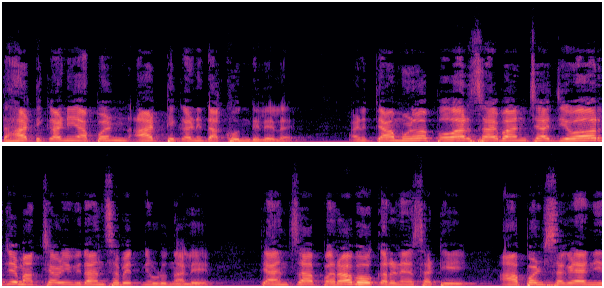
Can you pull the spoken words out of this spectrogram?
दहा ठिकाणी आपण आठ ठिकाणी दाखवून दिलेलं आहे. आणि त्यामुळं पवार साहेबांच्या जीवावर जे मागच्या वेळी विधानसभेत निवडून आले त्यांचा पराभव करण्यासाठी आपण सगळ्यांनी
